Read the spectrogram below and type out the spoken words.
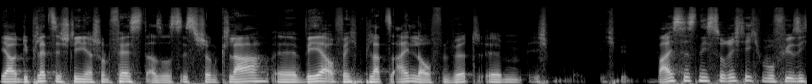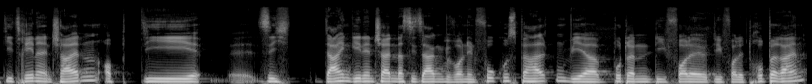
Ja, und die Plätze stehen ja schon fest. Also es ist schon klar, äh, wer auf welchen Platz einlaufen wird. Ähm, ich, ich weiß es nicht so richtig, wofür sich die Trainer entscheiden. Ob die äh, sich dahingehend entscheiden, dass sie sagen, wir wollen den Fokus behalten, wir buttern die volle, die volle Truppe rein.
